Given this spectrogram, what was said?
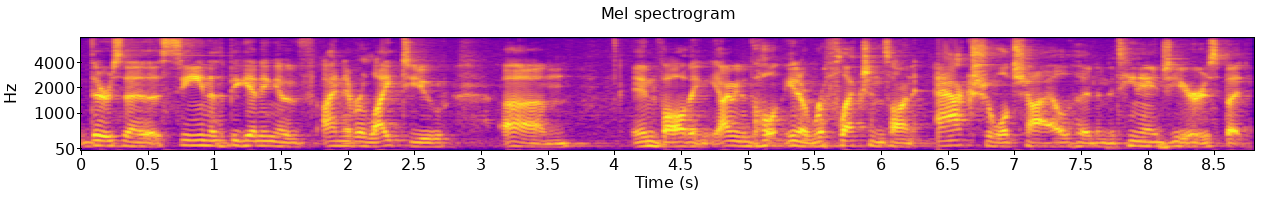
there's a scene at the beginning of I Never Liked You um, involving, I mean, the whole, you know, reflections on actual childhood and the teenage years, but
